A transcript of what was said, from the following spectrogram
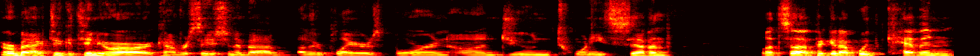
We're back to continue our conversation about other players born on June 27th. Let's uh, pick it up with Kevin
